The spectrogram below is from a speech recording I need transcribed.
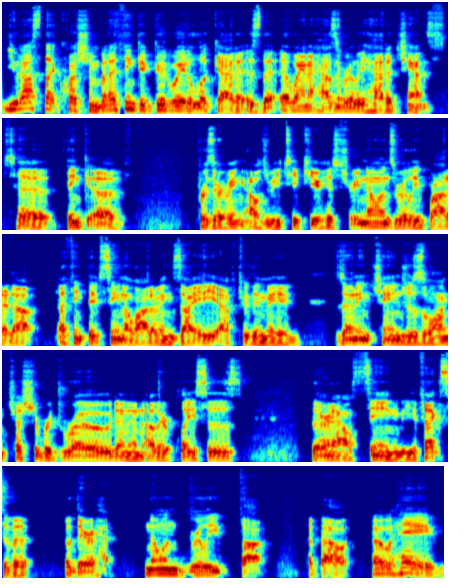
you asked that question, but I think a good way to look at it is that Atlanta hasn't really had a chance to think of preserving LGBTQ history. No one's really brought it up. I think they've seen a lot of anxiety after they made zoning changes along Cheshire Bridge Road and in other places that are now seeing the effects of it. But there, no one's really thought about, oh, hey,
